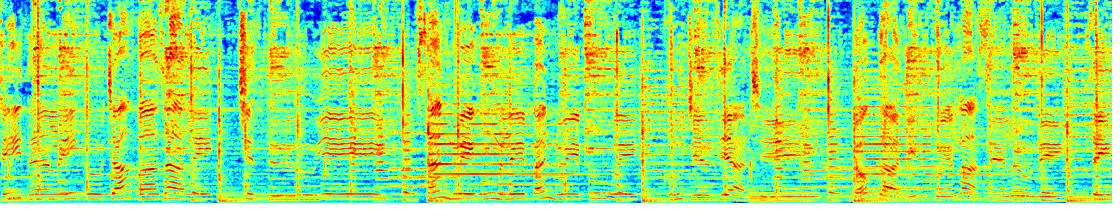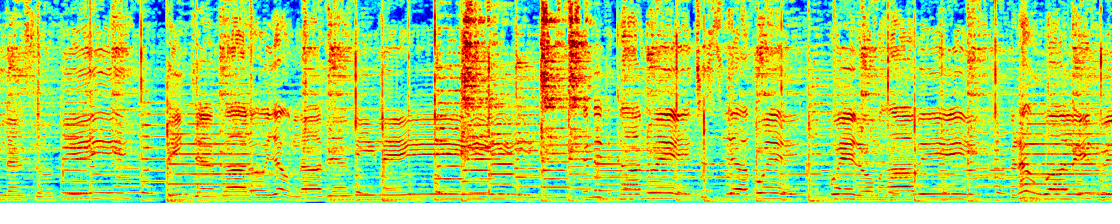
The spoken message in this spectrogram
ဒီတန်လေးကိုချပါစားလေးချစ်သူရေစမ်းတွေဥမလေးပန်းတွေပူဝေးခုချင်းစရာချီလောကကြီးတစ်ခွင်လှဆင်လို့နေစိမ့်လန်းဆိုပြေတင်းကြံခါတော့ရောက်လာပြန်ပြီလေဒီနေ့တစ်ခါနှွေးချစ်စရာပွဲပွဲတော်မဟာပြီဘရောက်ဝါလေးတွေ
